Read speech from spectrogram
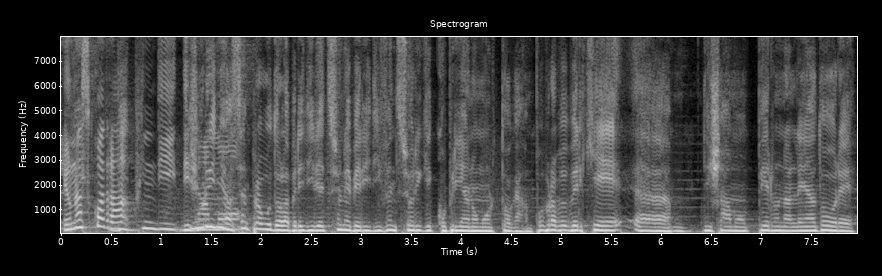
è una squadra, Di- quindi diciamo. Mourinho ha sempre avuto la predilezione per i difensori che coprivano molto campo, proprio perché eh, diciamo per un allenatore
